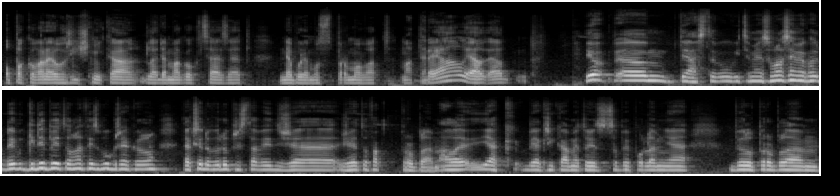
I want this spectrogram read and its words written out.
opakovaného hříšníka dle demagog.cz nebude moct promovat materiál? Já, já... Jo, um, já s tebou víceméně souhlasím, jako kdyby tohle Facebook řekl, tak si dovedu představit, že, že je to fakt problém. Ale jak, jak říkám, je to něco, co by podle mě byl problém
